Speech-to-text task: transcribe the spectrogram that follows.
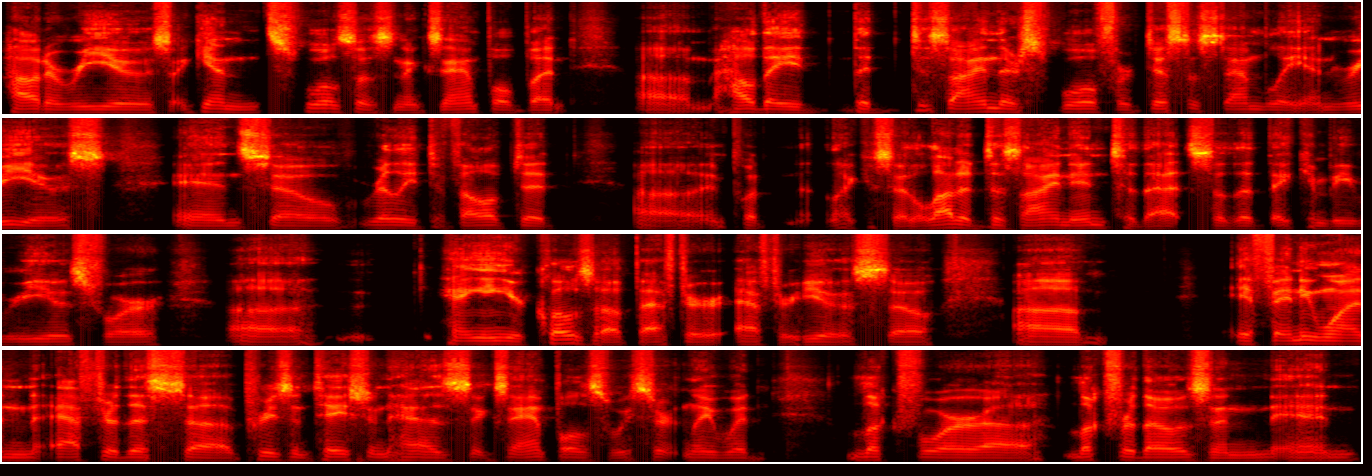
how to reuse. Again, spools as an example, but um, how they the design their spool for disassembly and reuse, and so really developed it uh, and put, like I said, a lot of design into that so that they can be reused for uh, hanging your clothes up after after use. So um, if anyone after this uh, presentation has examples, we certainly would look for uh, look for those and and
